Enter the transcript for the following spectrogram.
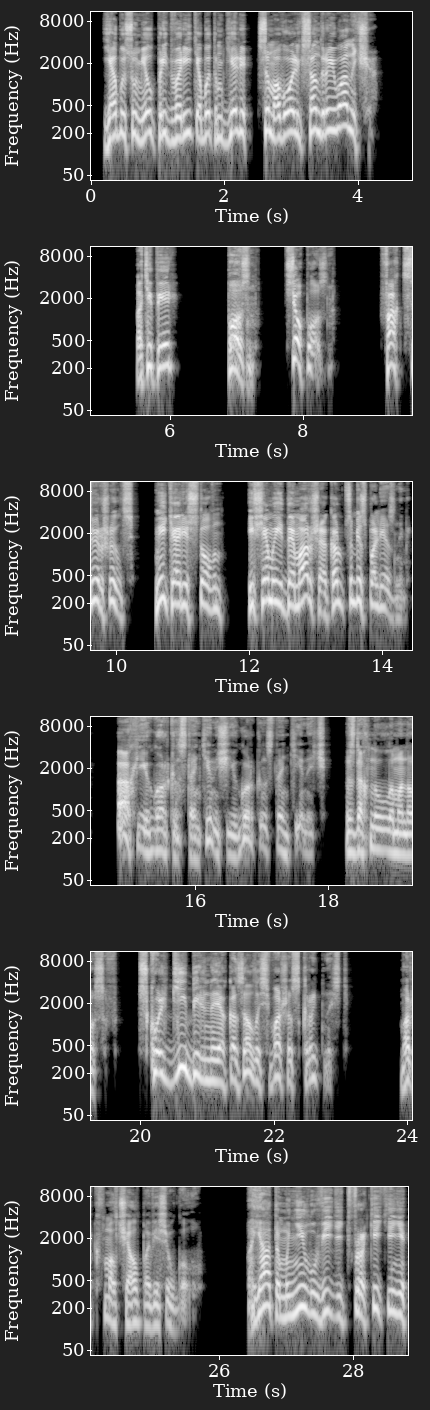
— Я бы сумел предварить об этом деле самого Александра Ивановича. А теперь поздно, все поздно. Факт свершился, Митя арестован, и все мои демарши окажутся бесполезными. Ах, Егор Константинович, Егор Константинович, вздохнул Ломоносов. Сколь гибельной оказалась ваша скрытность. Марков молчал, повесив голову. А я-то мнил увидеть в Ракитине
